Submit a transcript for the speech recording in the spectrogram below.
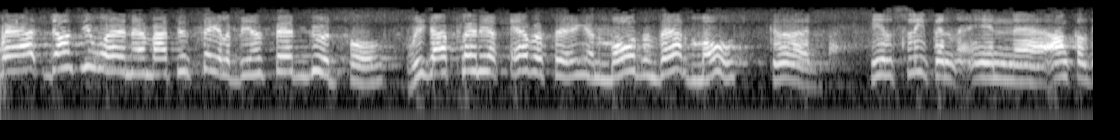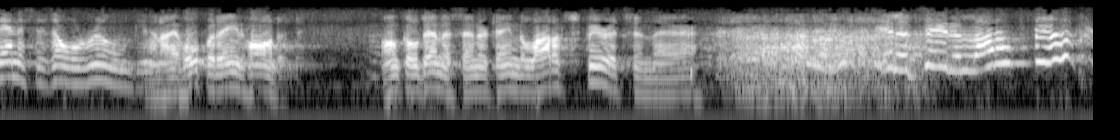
Well, don't you worry now about this sailor being fed good, folks. We got plenty of everything, and more than that, most. Good. He'll sleep in in uh, Uncle Dennis's old room, And I hope it ain't haunted. Uncle Dennis entertained a lot of spirits in there. Entertained a lot of spirits.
